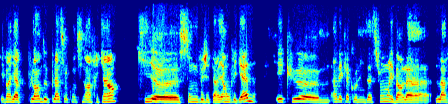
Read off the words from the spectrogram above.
eh ben, il y a plein de plats sur le continent africain qui euh, sont végétariens ou véganes et que euh, avec la colonisation, eh ben la, la,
